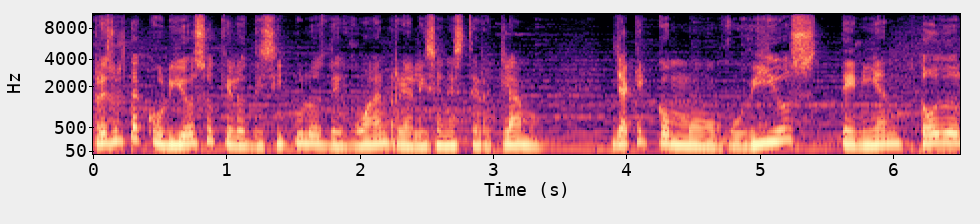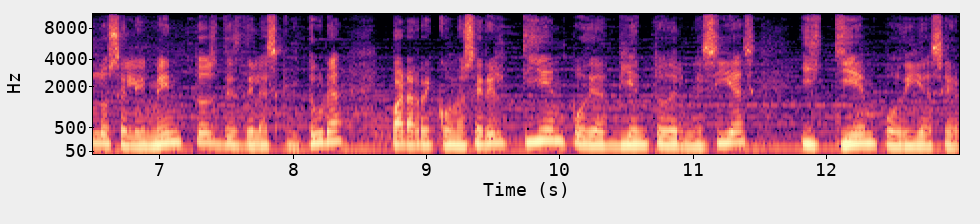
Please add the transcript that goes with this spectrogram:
Resulta curioso que los discípulos de Juan realicen este reclamo, ya que como judíos tenían todos los elementos desde la escritura para reconocer el tiempo de adviento del Mesías y quién podía ser.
